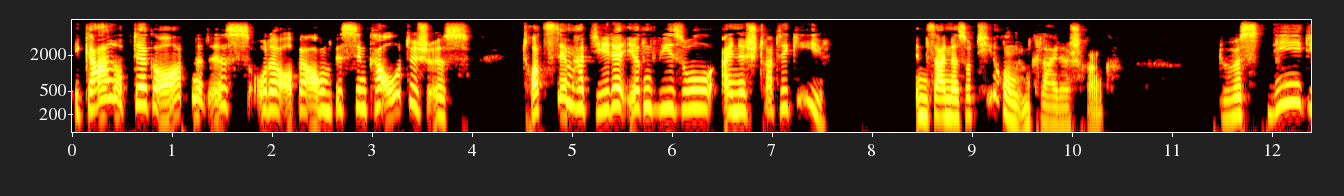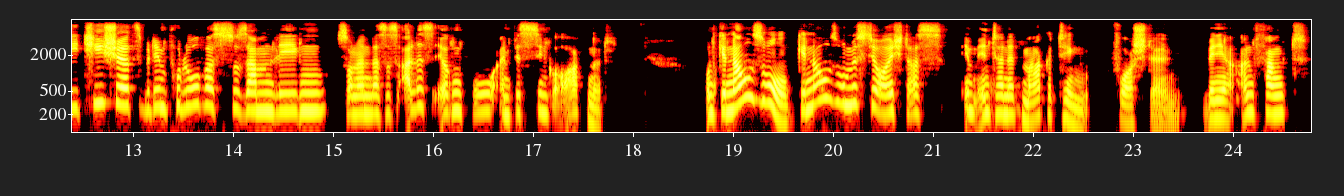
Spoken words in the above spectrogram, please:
Egal, ob der geordnet ist oder ob er auch ein bisschen chaotisch ist. Trotzdem hat jeder irgendwie so eine Strategie in seiner Sortierung im Kleiderschrank. Du wirst nie die T-Shirts mit den Pullovers zusammenlegen, sondern das ist alles irgendwo ein bisschen geordnet. Und genau so, genau so müsst ihr euch das im Internet Marketing vorstellen, wenn ihr anfangt,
